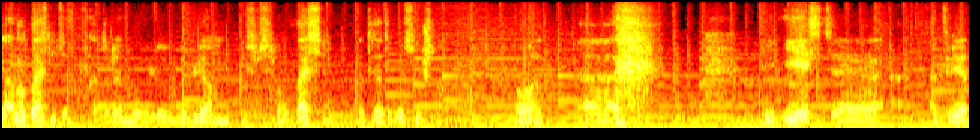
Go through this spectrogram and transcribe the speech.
одноклассницу, в которой я был влюблен в 87 классе, вот это будет смешно. Вот. Э, есть э, ответ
